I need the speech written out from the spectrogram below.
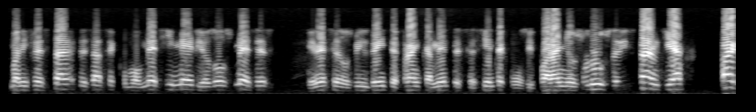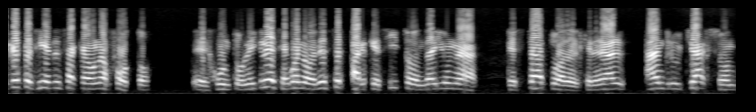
manifestantes hace como mes y medio, dos meses, en ese 2020 francamente se siente como si fuera años luz de distancia, para que el presidente sacara una foto eh, junto a una iglesia. Bueno, en este parquecito donde hay una estatua del general Andrew Jackson,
